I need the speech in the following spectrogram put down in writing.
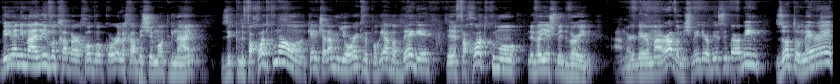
ואם אני מעליב אותך ברחוב או קורא לך בשמות גנאי, זה לפחות כמו, כן, כשאדם יורק ופוגע בבגד, זה לפחות כמו לבייש בדברים. אמר בר מערבה, משמי דרבי יוסי ברבין, זאת אומרת,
